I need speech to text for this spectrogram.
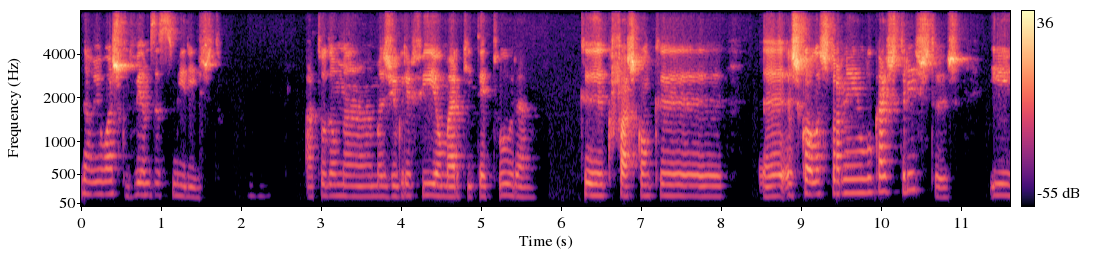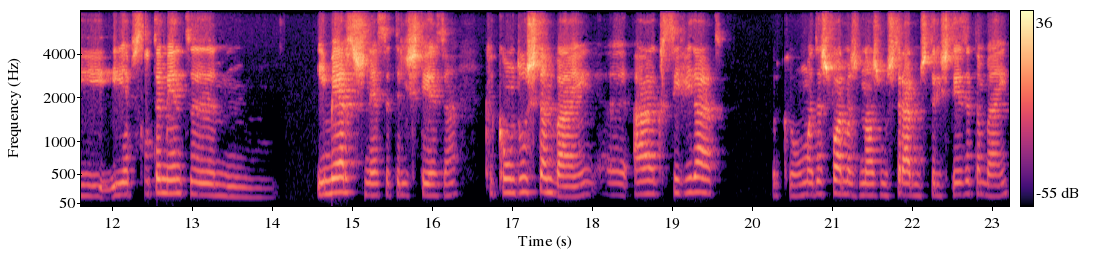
Não, eu acho que devemos assumir isto. Há toda uma, uma geografia, uma arquitetura que, que faz com que uh, as escolas se tornem locais tristes e, e absolutamente um, imersos nessa tristeza que conduz também uh, à agressividade porque uma das formas de nós mostrarmos tristeza também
